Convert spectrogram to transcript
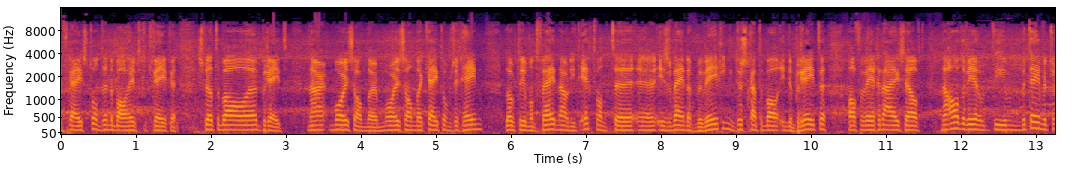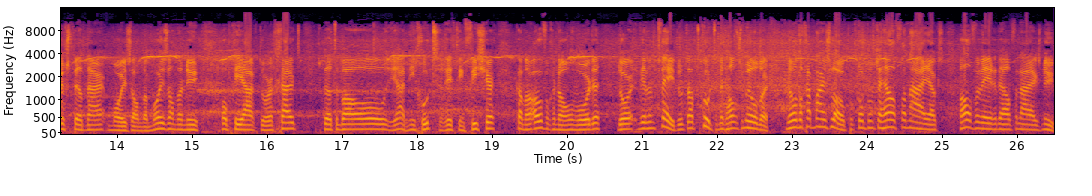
vrij stond en de bal heeft gekregen. Speelt de bal uh, breed naar Moisander. Moisander kijkt om zich heen. Loopt er iemand vrij? Nou niet echt, want uh, er is weinig beweging. Dus gaat de bal in de breedte. Halverwege de Ajax-helft naar Alderwereld. Die meteen weer terugspeelt naar Moisander. Moisander nu opgejaagd door Guit. Speelt de bal ja, niet goed richting Fischer. Kan er overgenomen worden door Willem II. Doet dat goed met Hans Mulder. Mulder gaat maar eens lopen. Komt op de helft van Ajax. Halverwege de helft van Ajax nu.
